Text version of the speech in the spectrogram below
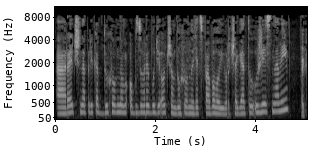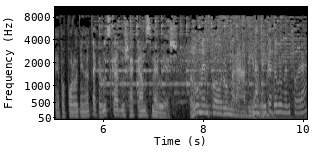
A reč napríklad v duchovnom obzore bude o čom? Duchovný dec Pavolo Jurčega tu už je s nami. Pekné popoludne, no tak ľudská duša, kam smeruješ? Lumenfórum Rádia. Napríklad do Lumenfóra?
